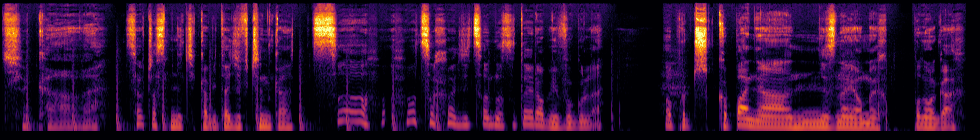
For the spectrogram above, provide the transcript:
Ciekawe. Cały czas mnie ciekawi ta dziewczynka. Co? O co chodzi? Co ona tutaj robi w ogóle? Oprócz kopania nieznajomych po nogach.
